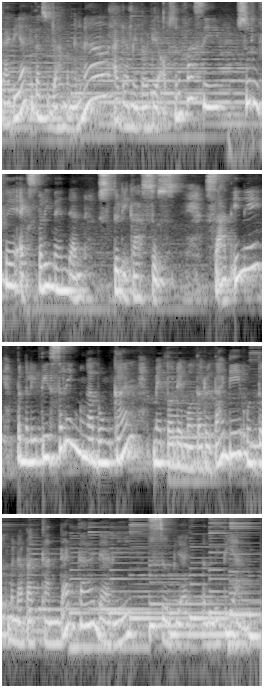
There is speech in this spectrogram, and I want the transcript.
Tadi ya kita sudah mengenal ada metode observasi, survei, eksperimen, dan studi kasus. Saat ini, peneliti sering menggabungkan metode-metode tadi untuk mendapatkan data dari subjek penelitian.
